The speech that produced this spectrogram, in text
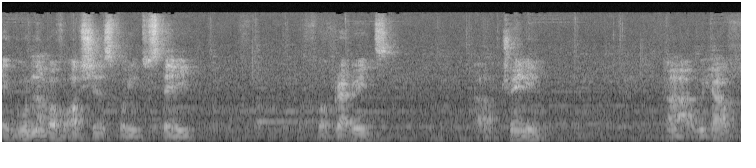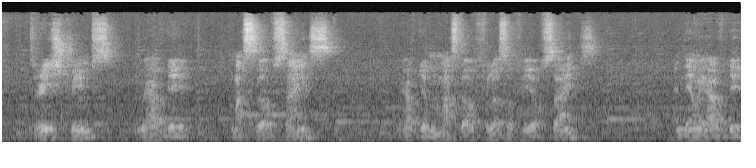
a good number of options for you to study for graduate uh, training. Uh, we have three streams. We have the Master of Science, we have the Master of Philosophy of Science, and then we have the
